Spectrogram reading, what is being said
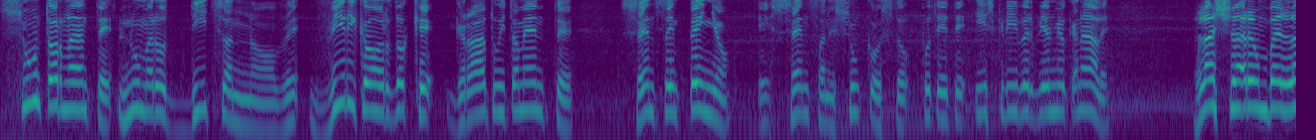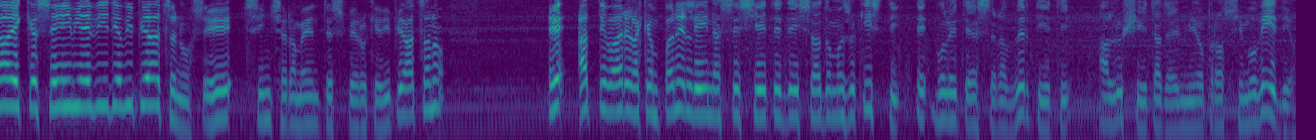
su un tornante numero 19 vi ricordo che gratuitamente, senza impegno e senza nessun costo potete iscrivervi al mio canale, lasciare un bel like se i miei video vi piacciono, se sinceramente spero che vi piacciono, e attivare la campanellina se siete dei sadomasochisti e volete essere avvertiti all'uscita del mio prossimo video.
